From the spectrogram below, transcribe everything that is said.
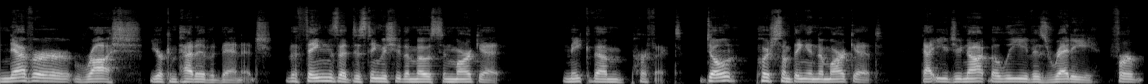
never rush your competitive advantage. The things that distinguish you the most in market, make them perfect. Don't push something into market that you do not believe is ready for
